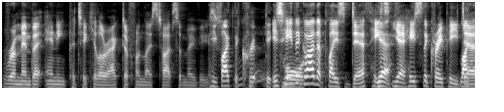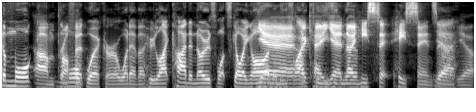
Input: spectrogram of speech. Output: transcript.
remember any particular actor from those types of movies. He's like the cryptic. is he the guy that plays Death? He's, Yeah. yeah. he's the creepy like Death. the morgue, um, the morgue worker or whatever, who like kind of knows what's going on, yeah, and he's like, okay, yeah, teasing no, them. he sta- he stands Yeah. out. Yeah,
